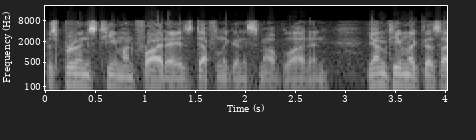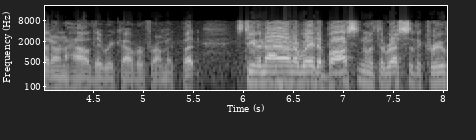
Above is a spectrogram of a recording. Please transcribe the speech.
this Bruins team on Friday is definitely going to smell blood. And young team like this, I don't know how they recover from it. But Steve and I are on our way to Boston with the rest of the crew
